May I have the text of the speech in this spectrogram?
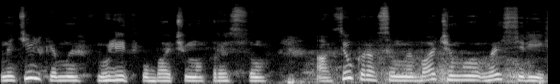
Не тільки ми влітку бачимо красу, а цю красу ми бачимо весь рік.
